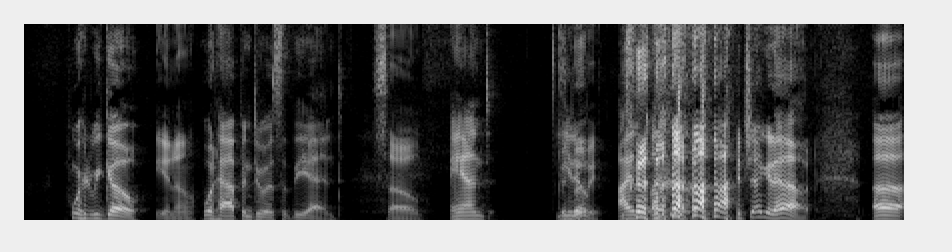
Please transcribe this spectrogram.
Where'd we go? You know? What happened to us at the end? So, And Good you know, movie. I check it out. Uh,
